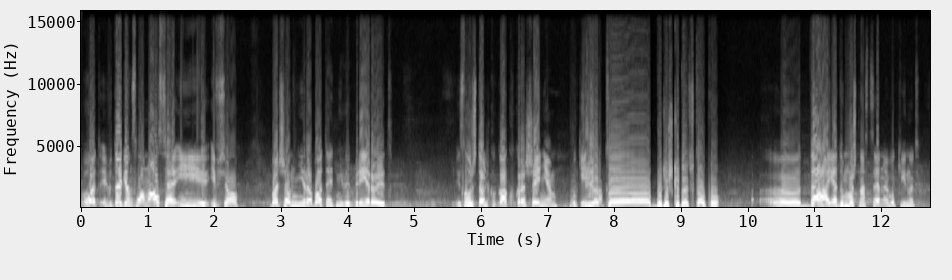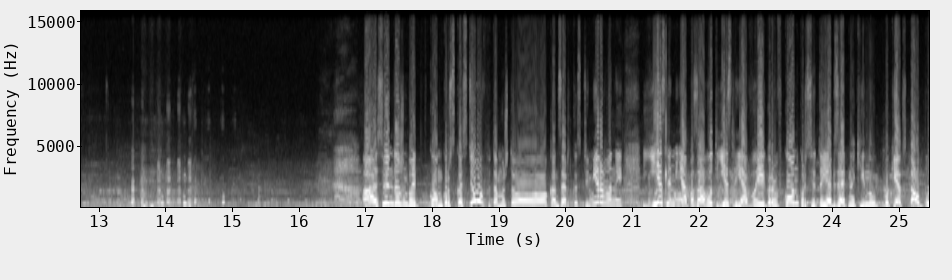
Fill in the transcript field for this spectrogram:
Вот, и в итоге он сломался, и, и все. Больше он не работает, не вибрирует. И служит только как украшение букетика. Букет а, будешь кидать в толпу? Э, да, я думаю, может на сцену его кинуть. А Сегодня должен быть конкурс костюмов, потому что концерт костюмированный. Если меня позовут, если я выиграю в конкурсе, то я обязательно кину букет в толпу,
